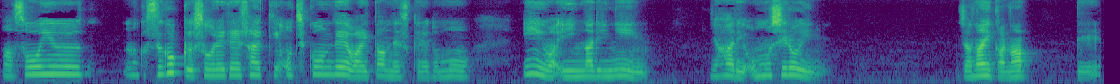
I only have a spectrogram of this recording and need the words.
まあそういう、なんかすごくそれで最近落ち込んではいたんですけれども、いいは陰なりに、やはり面白いんじゃないかなって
